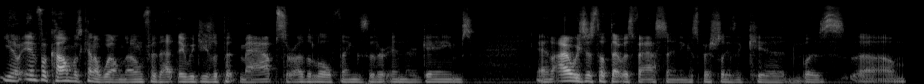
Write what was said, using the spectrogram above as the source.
you know, Infocom was kind of well known for that. They would usually put maps or other little things that are in their games. and I always just thought that was fascinating, especially as a kid. Was um,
